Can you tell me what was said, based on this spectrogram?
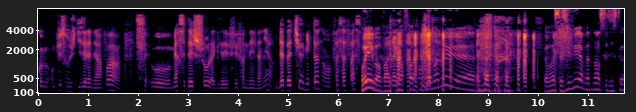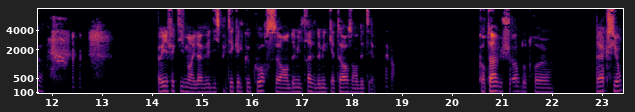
comme en plus je disais la dernière fois au Mercedes Show là qu'ils avaient fait fin de l'année dernière, il a battu Hamilton en face à face. Oui, bon, enfin, n'aggrave pas ton gars non plus. euh. Comment ça suffire maintenant, ces histoires Oui, effectivement, il avait disputé quelques courses en 2013 et 2014 en DTM. D'accord. Quentin, Bouchard, d'autres euh, réactions?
